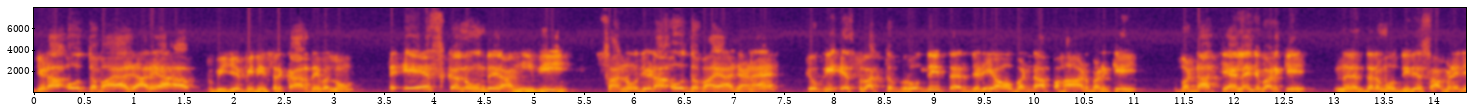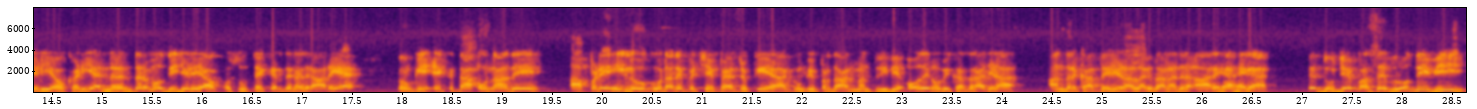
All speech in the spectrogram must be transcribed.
ਜਿਹੜਾ ਉਹ ਦਬਾਇਆ ਜਾ ਰਿਹਾ ਬੀਜੇਪੀ ਦੀ ਸਰਕਾਰ ਦੇ ਵੱਲੋਂ। ਤੇ ਇਸ ਕਾਨੂੰਨ ਦੇ ਰਾਹੀਂ ਵੀ ਸਾਨੂੰ ਜਿਹੜਾ ਉਹ ਦਬਾਇਆ ਜਾਣਾ ਹੈ, ਕਿਉਂਕਿ ਇਸ ਵਕਤ ਵਿਰੋਧੀ ਧਿਰ ਜਿਹੜੀ ਆ ਉਹ ਵੱਡਾ ਪਹਾੜ ਬਣ ਕੇ, ਵੱਡਾ ਚੈਲੰਜ ਬਣ ਕੇ ਨਰਿੰਦਰ ਮੋਦੀ ਦੇ ਸਾਹਮਣੇ ਜਿਹੜੀ ਆ ਉਹ ਖੜੀ ਹੈ ਨਰਿੰਦਰ ਮੋਦੀ ਜਿਹੜੇ ਆ ਉਹ ਕਸੂਤੇ ਘਿਰਦੇ ਨਜ਼ਰ ਆ ਰਹੇ ਆ, ਕਿਉਂਕਿ ਇੱਕ ਤਾਂ ਉਹਨਾਂ ਦੇ ਆਪਣੇ ਹੀ ਲੋਕ ਉਹਨਾਂ ਦੇ ਪਿੱਛੇ ਪੈ ਚੁੱਕੇ ਆ, ਕਿਉਂਕਿ ਪ੍ਰਧਾਨ ਮੰਤਰੀ ਦੇ ਅਹੁਦੇ ਨੂੰ ਵੀ ਖਤਰਾ ਜਿਹੜਾ ਅੰਦਰ ਖਾਤੇ ਜਿਹੜਾ ਲੱਗਦਾ ਨਜ਼ਰ ਆ ਰਿਹਾ ਹੈਗਾ। ਤੇ ਦੂਜੇ ਪਾਸੇ ਵਿਰੋਧੀ ਵੀ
